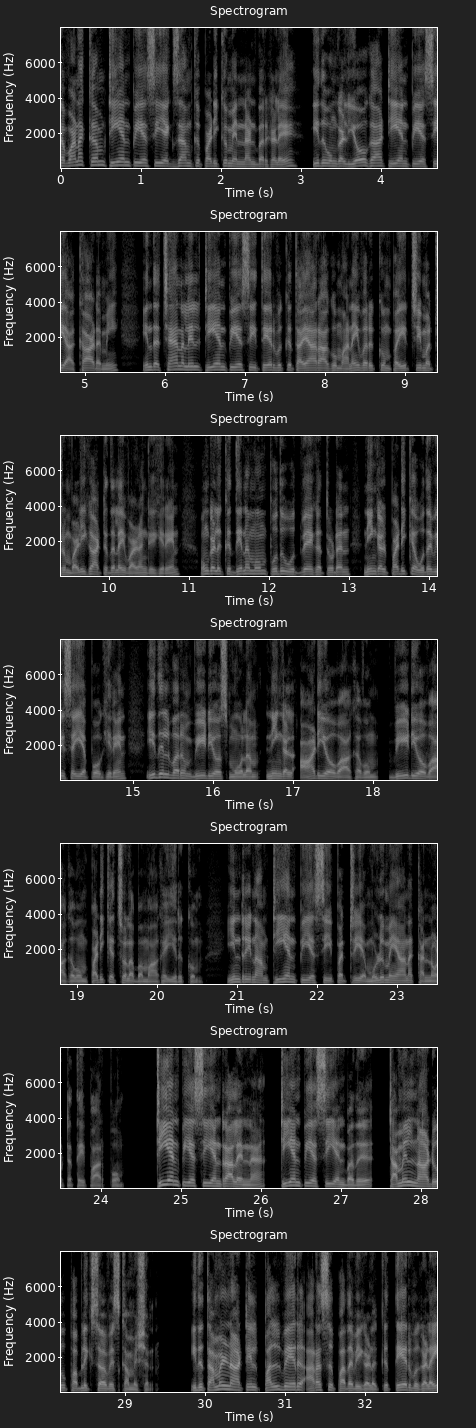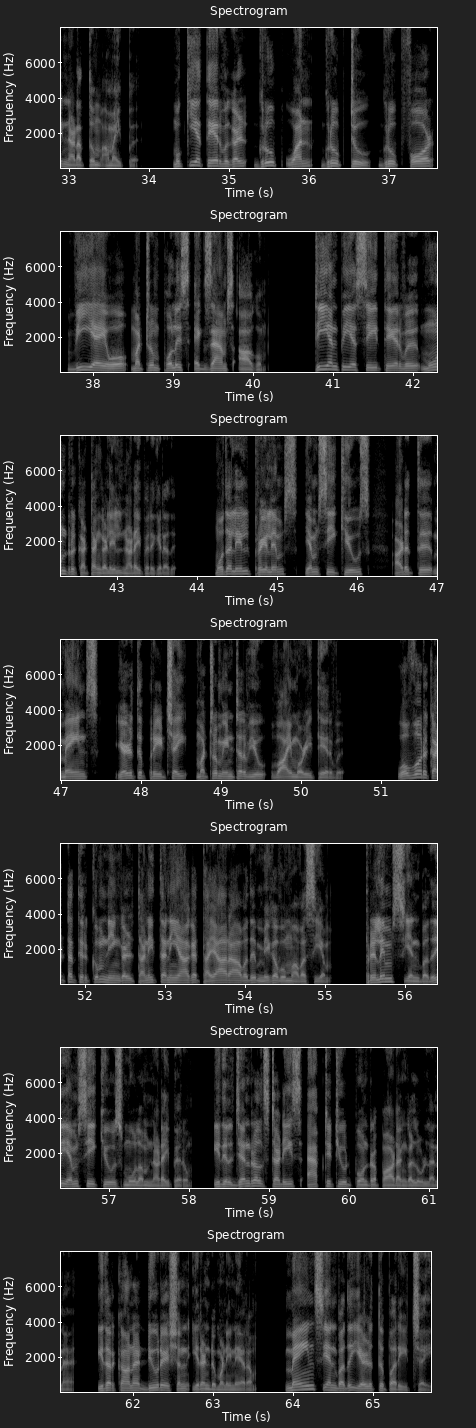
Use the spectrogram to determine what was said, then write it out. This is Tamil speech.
வணக்கம். டிஎன்பிஎஸ்சி எக்ஸாம்க்கு படிக்கும் என் நண்பர்களே இது உங்கள் யோகா டிஎன்பிஎஸ்சி அகாடமி இந்த சேனலில் டிஎன்பிஎஸ்சி தேர்வுக்கு தயாராகும் அனைவருக்கும் பயிற்சி மற்றும் வழிகாட்டுதலை வழங்குகிறேன். உங்களுக்கு தினமும் புது உத்வேகத்துடன் நீங்கள் படிக்க உதவி செய்ய போகிறேன். இதில் வரும் வீடியோஸ் மூலம் நீங்கள் ஆடியோவாகவும் வீடியோவாகவும் படிக்கச் சுலபமாக இருக்கும். இன்று நாம் டிஎன்பிஎஸ்சி பற்றிய முழுமையான கண்ணோட்டத்தை பார்ப்போம். டிஎன்பிஎஸ்சி என்றால் என்ன? டிஎன்பிஎஸ்சி என்பது தமிழ்நாடு பப்ளிக் சர்வீஸ் கமிஷன் இது தமிழ்நாட்டில் பல்வேறு அரசு பதவிகளுக்கு தேர்வுகளை நடத்தும் அமைப்பு. முக்கிய தேர்வுகள் group one group two group four VAO மற்றும் போலீஸ் எக்ஸாம்ஸ் ஆகும். டிஎன்பிஎஸ்சி தேர்வு மூன்று கட்டங்களில் நடைபெறுகிறது. முதலில் பிரிலிம்ஸ் எம்சிக்யூஸ் அடுத்து மெயின்ஸ் எழுத்துப் பரீட்சை மற்றும் இன்டர்வியூ வாய்மொழி தேர்வு. ஒவ்வொரு கட்டத்திற்கும் நீங்கள் தனித்தனியாக தயாராவது மிகவும் அவசியம். பிரிலிம்ஸ் என்பது எம்சிக்யூஸ் மூலம் நடைபெறும். இதில் ஜெனரல் ஸ்டடீஸ் ஆப்டிடியூட் போன்ற பாடங்கள் உள்ளன. இதற்கான டியூரேஷன் இரண்டு மணி நேரம். மெயின்ஸ் என்பது எழுத்து பரீட்சை.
